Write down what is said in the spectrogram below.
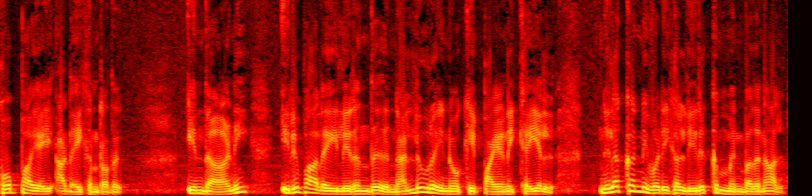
கோப்பாயை அடைகின்றது. இந்த அணி இருபாலையிலிருந்து நல்லூரை நோக்கி பயணிக்கையில் நிலக்கண்ணி வடிகள் இருக்கும் என்பதனால்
